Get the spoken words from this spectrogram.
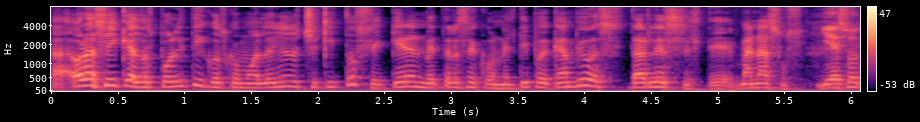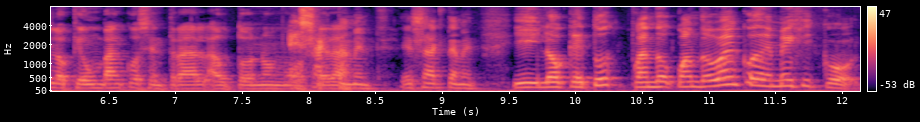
ahora sí que a los políticos como a los niños chiquitos si quieren meterse con el tipo de cambio es darles este manazos. Y eso es lo que un banco central autónomo exactamente, Exactamente, Y lo que tú cuando cuando Banco de México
